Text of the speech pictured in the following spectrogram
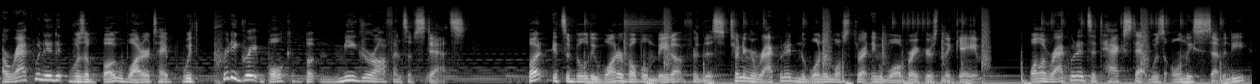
Araquanid was a bug water type with pretty great bulk but meager offensive stats. But its ability Water Bubble made up for this, turning Araquanid into one of the most threatening wall breakers in the game. While Araquanid's attack stat was only 70,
